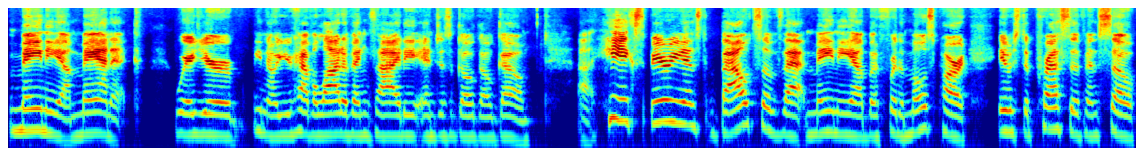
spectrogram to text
mania manic where you're you know you have a lot of anxiety and just go go go. Uh, he experienced bouts of that mania but for the most part it was depressive. And so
